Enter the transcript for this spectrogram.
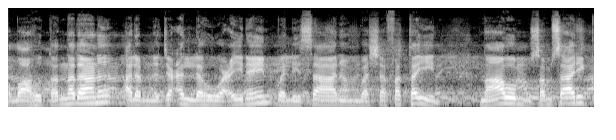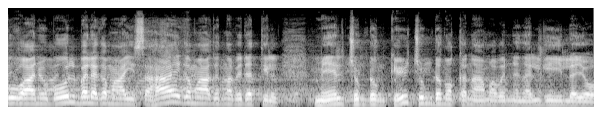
അള്ളാഹു തന്നതാണ്. അലം നജഅല്ലഹു ഐനൈൻ വലിസാനം വശഫത്തൈൻ നാവും സംസാരിക്കുവാൻ ഉപോത്ബലകമായി സഹായകമാകുന്ന വിധത്തിൽ മേൽചുണ്ടും കീഴ്ചുണ്ടുമൊക്കെ നാം അവന് നൽകിയില്ലയോ?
